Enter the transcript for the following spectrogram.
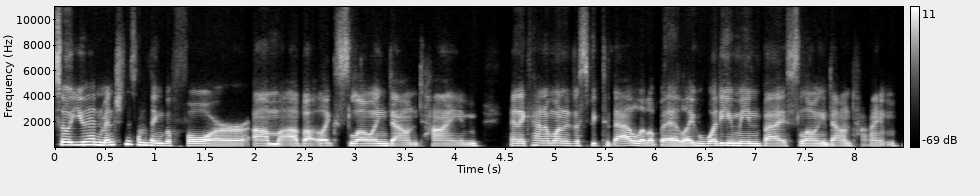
So you had mentioned something before um, about like slowing down time, and I kind of wanted to speak to that a little bit. Like, what do you mean by slowing down time?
